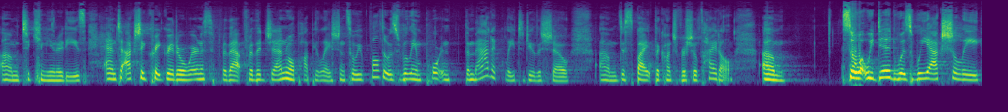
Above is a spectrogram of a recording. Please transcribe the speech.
um, to communities and to actually create greater awareness for that for the general population. So we felt it was really important thematically to do the show um, despite the controversial title. Um, so what we did was we actually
